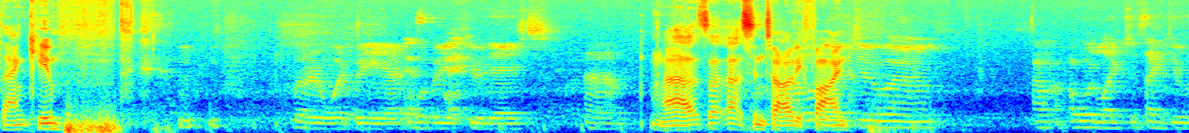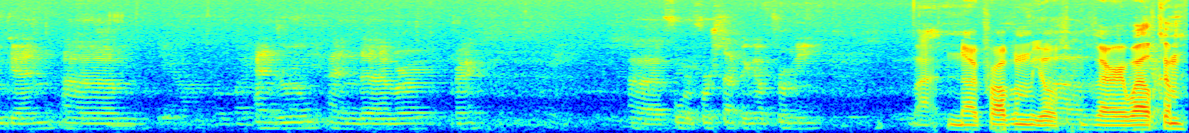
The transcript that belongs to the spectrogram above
thank you. but it would be, uh, it would be a few days. Um, Uh, that's, that's entirely I fine. like to, uh, I, I would like to thank you again, um, Andrew and uh, Murray, uh, for, for stepping up for me. Uh, no problem, you're Um, very welcome.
